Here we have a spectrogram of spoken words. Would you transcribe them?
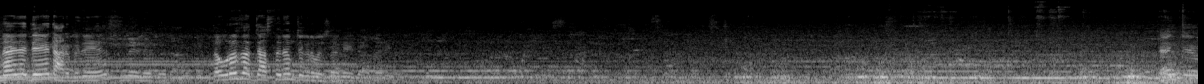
नाही नाही दे दहा रुपये दे. तेवढंच जास्त नाही आमच्याकडे पैसे. थँक्यू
